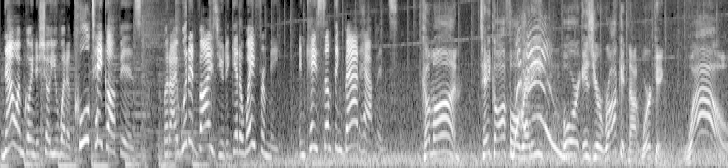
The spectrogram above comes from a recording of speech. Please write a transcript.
now I'm going to show you what a cool takeoff is. But I would advise you to get away from me, in case something bad happens. Come on, take off already. Or is your rocket not working? Wow,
